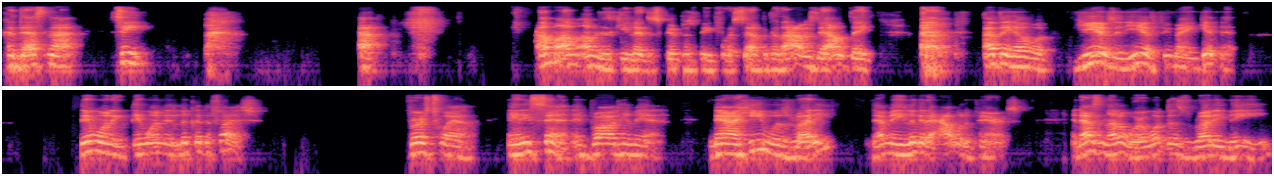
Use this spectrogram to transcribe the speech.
Because that's not, see, I'm, I'm, I'm just keep let the scripture speak for itself because obviously I don't think, I think over years and years, people ain't getting it. They want to, they want to look at the flesh. Verse 12, and he sent and brought him in. Now he was ruddy. That means look at the outward appearance. And that's another word. What does ruddy mean?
